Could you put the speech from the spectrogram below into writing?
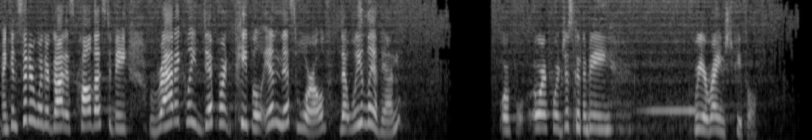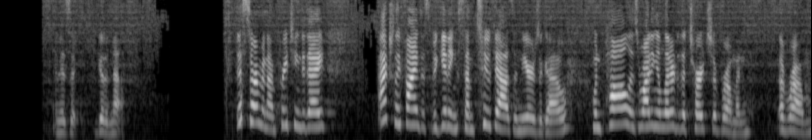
and consider whether God has called us to be radically different people in this world that we live in, or if, or if we're just going to be rearranged people. And is it good enough? This sermon I'm preaching today actually finds its beginning some 2,000 years ago when Paul is writing a letter to the church of Roman of Rome.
